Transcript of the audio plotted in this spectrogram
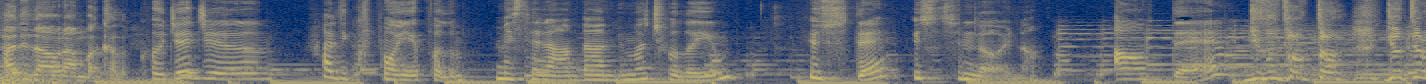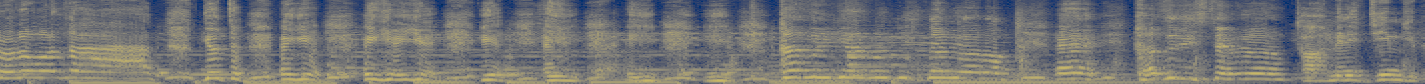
Hadi davran bakalım. Kocacığım, hadi kupon yapalım. Mesela ben bir maç olayım. Üste, üstümle oyna. Alt de. Gidin doktor. Götür onu oradan. Götür. Ege, Ege, Ege. Ege, Ege. Kadın görmek istemiyorum. Ee, kadın istemiyorum. Tahmin ettiğim gibi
